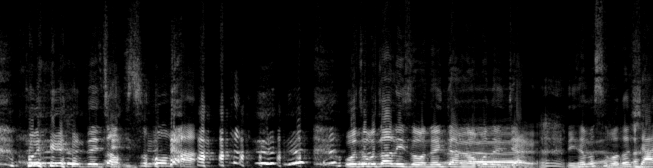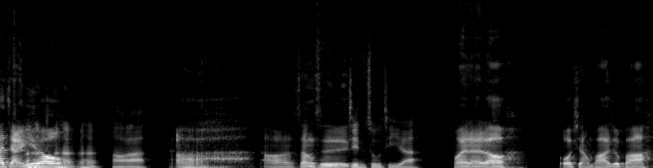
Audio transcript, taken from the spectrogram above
会再早剪一次。说吧。我怎么知道你什么能讲，什么不能讲？你他妈什么都瞎讲一通 好啦，啊！好啊，上次进主题啦。欢迎来到我想趴就趴，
